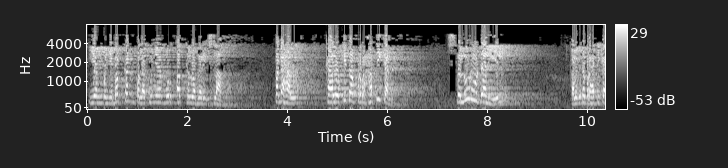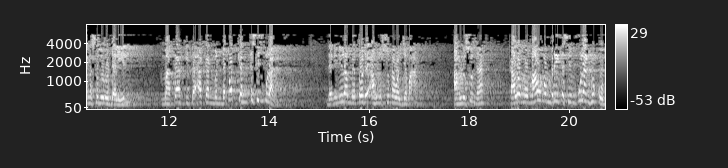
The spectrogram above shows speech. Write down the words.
yang menyebabkan pelakunya murtad keluar dari Islam. Padahal kalau kita perhatikan seluruh dalil, kalau kita perhatikan seluruh dalil, maka kita akan mendapatkan kesimpulan. Dan inilah metode ahlu sunnah wal jamaah. Ahlu sunnah, kalau mau memberi kesimpulan hukum,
